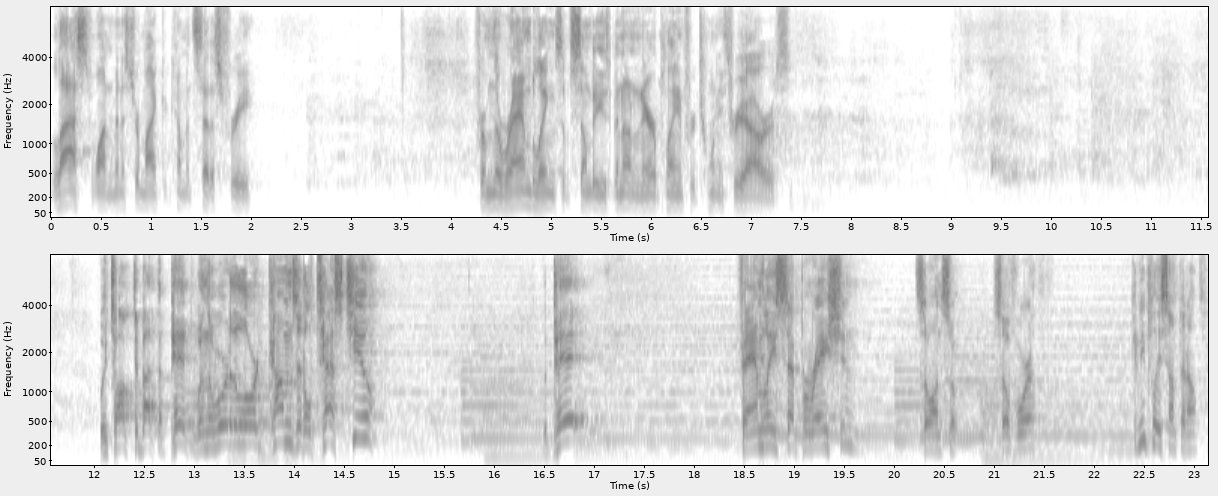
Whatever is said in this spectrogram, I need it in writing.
Last one, Minister Mike come and set us free from the ramblings of somebody who's been on an airplane for 23 hours. We talked about the pit. When the word of the Lord comes, it'll test you. The pit, family separation, so on so so forth. Can you play something else?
